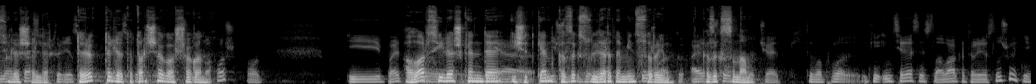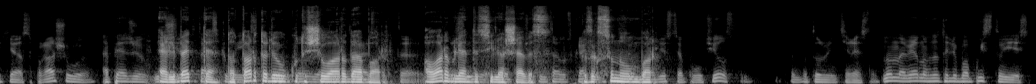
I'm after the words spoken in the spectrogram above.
сөйләшәләр. Төрек теле турецкий татарчага очень Алар сөйләшкәндә ишеткән кызык сүзләрне мин сорыйм, кызыксынам. вопро- какие интересные слова, которые я слышу от них, я спрашиваю. Опять же, Әлбәттә, татар теле укытучылары да бар. Алар белән дә сөйләшәбез. Кызыксынуым бар. получилось. Как бы тоже интересно. Ну, наверное, вот это любопытство есть.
